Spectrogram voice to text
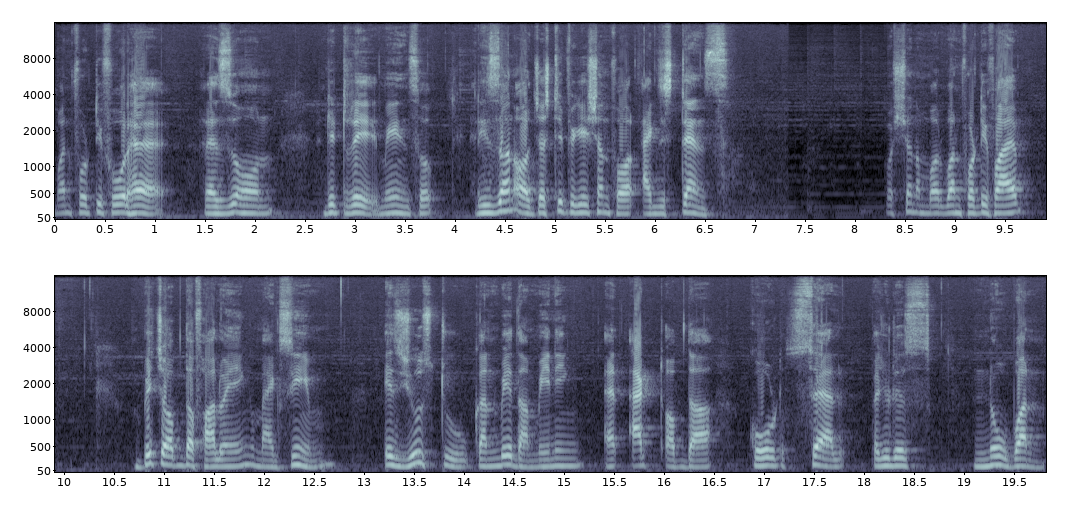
वन फोर्टी फोर है raison d'etre means reason or justification for existence question number 145 which of the following maxim is used to convey the meaning and act of the code shall prejudice no one.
